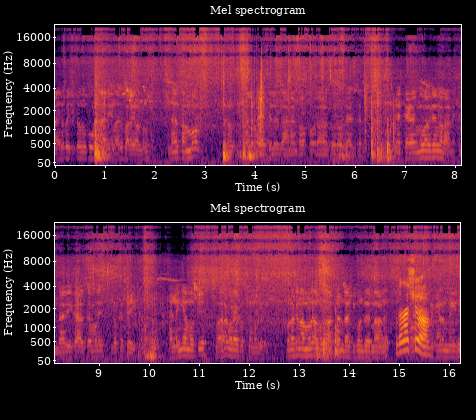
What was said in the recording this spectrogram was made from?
അതിനെ പറ്റിയിട്ടൊന്നും കൂടുതൽ അറിയണവർ പറയുന്നുണ്ടോ എന്താ സംഭവം? ടേസ്റ്റുള്ളൊരു സാധനം കേട്ടോ. ഓരോ ആൾക്ക് ഓരോ ടേസ്റ്റ് പിന്നെ കിഴങ്ങ് വർഗങ്ങളാണ്. എന്തായാലും ഈ കാലത്ത് നമ്മൾ ഇതൊക്കെ കഴിക്കണം. അല്ലെങ്കിൽ നമുക്ക് വേറെ കുറേ പ്രശ്നങ്ങൾ വരും. ഇതൊക്കെ നമ്മൾ നമ്മൾ നട്ടുണ്ടാക്കി കൊണ്ടുവരുന്നതാണ്. ഉണ്ടെങ്കിൽ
